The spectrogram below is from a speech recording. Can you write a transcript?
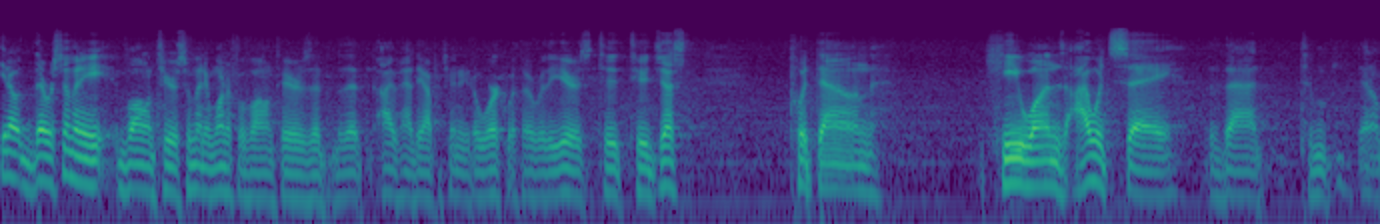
You know, there were so many volunteers, so many wonderful volunteers that, that I've had the opportunity to work with over the years to, to just put down key ones. I would say that to you know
